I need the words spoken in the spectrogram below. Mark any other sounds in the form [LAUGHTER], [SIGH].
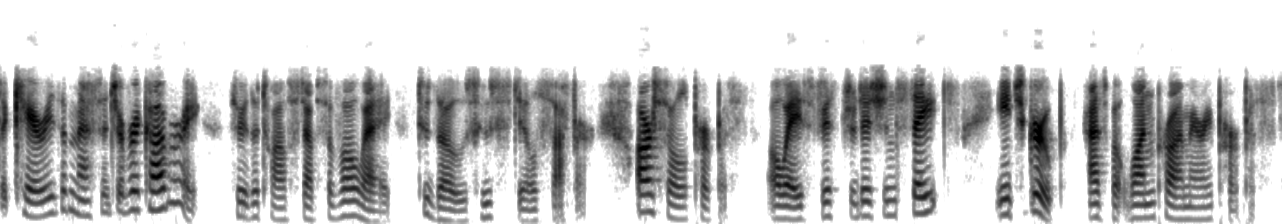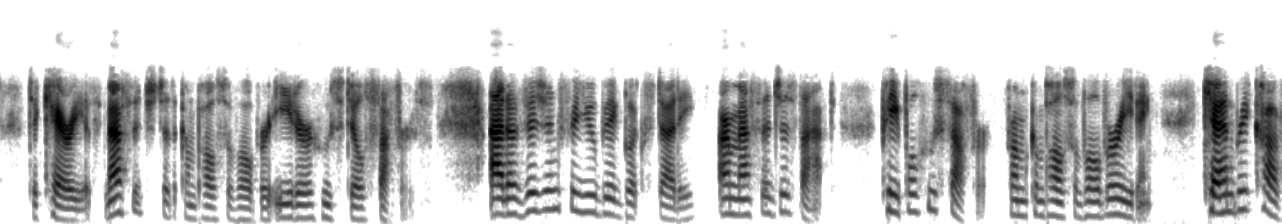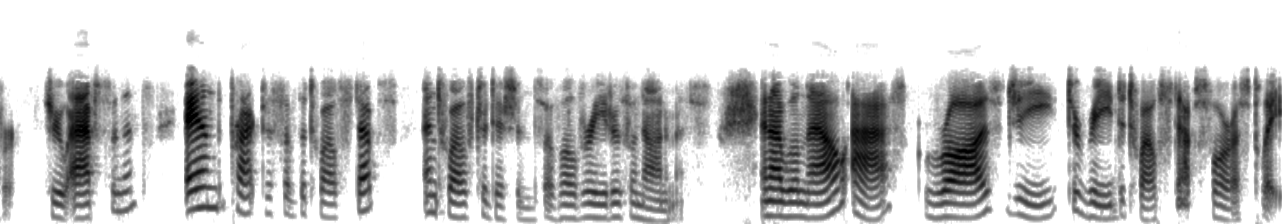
to carry the message of recovery through the 12 steps of OA to those who still suffer. Our sole purpose. OA's fifth tradition states each group has but one primary purpose to carry its message to the compulsive overeater who still suffers. At a Vision for You Big Book study, our message is that people who suffer from compulsive overeating can recover through abstinence and the practice of the 12 steps and 12 traditions of Overeaters Anonymous. And I will now ask Roz G. to read the 12 steps for us, please.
